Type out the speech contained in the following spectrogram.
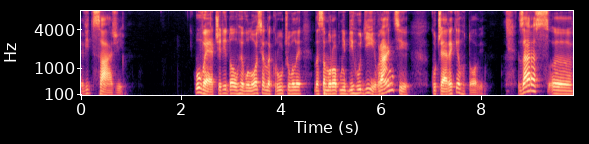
від сажі. Увечері довге волосся накручували на саморобні бігуді. Вранці кучерики готові. Зараз е,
